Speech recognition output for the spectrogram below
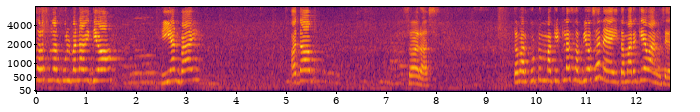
સરસ મજાનું ફૂલ બનાવી દ્યો. રિયાનભાઈ અદબ. સરસ. તમારા કુટુંબમાં કેટલા સભ્યો છે ને એ તમારે કહેવાનું છે.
